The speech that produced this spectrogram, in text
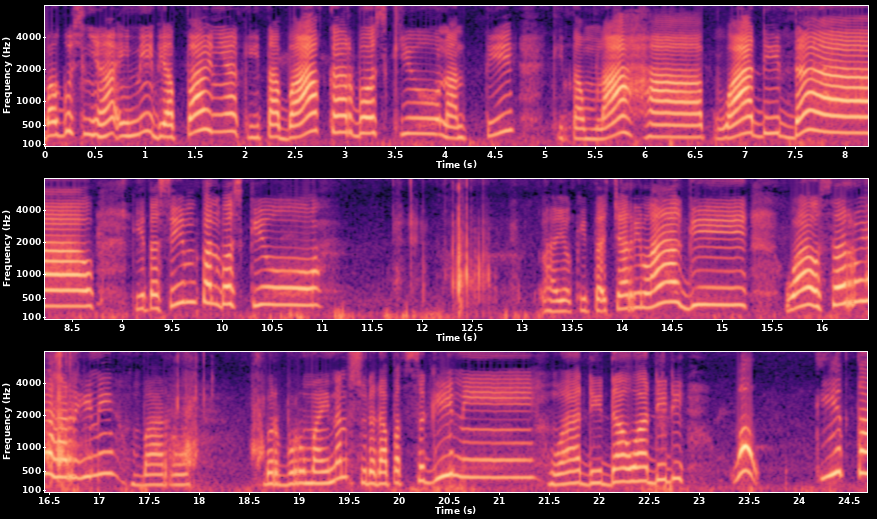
Bagusnya ini diapain ya? Kita bakar bosku. Nanti kita melahap. Wadidaw. Kita simpan bosku. Ayo kita cari lagi. Wow, seru ya hari ini. Baru berburu mainan sudah dapat segini. Wadidaw, wadidi. Wow, kita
